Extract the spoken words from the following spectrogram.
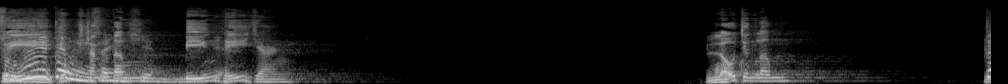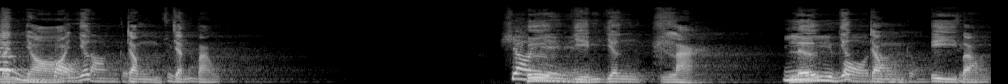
Tùy chúng sanh tâm biến thế gian. Lỗ chân lông Là nhỏ nhất trong chánh báo. Hương diệm dân là Lớn nhất trong y báo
